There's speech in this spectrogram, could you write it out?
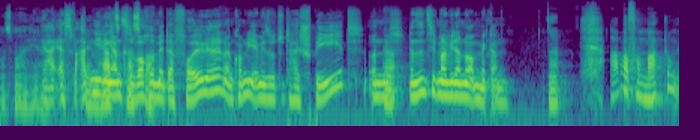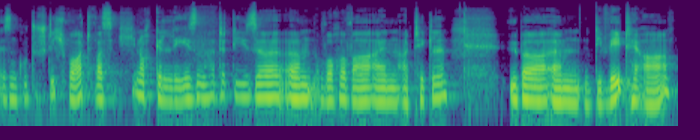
muss mal hier. Ja, erst warten die die ganze Woche mit der Folge, dann kommen die irgendwie so total spät und ja. dann sind sie mal wieder nur am Meckern. Ja. Aber Vermarktung ist ein gutes Stichwort. Was ich noch gelesen hatte diese ähm, Woche war ein Artikel über ähm, die WTA,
